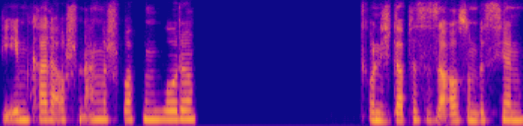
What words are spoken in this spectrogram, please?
wie eben gerade auch schon angesprochen wurde. Und ich glaube, das ist auch so ein bisschen,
